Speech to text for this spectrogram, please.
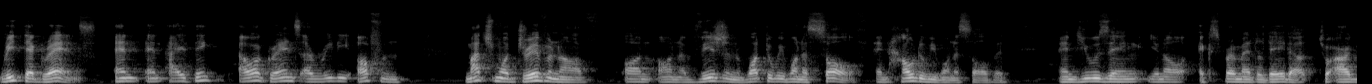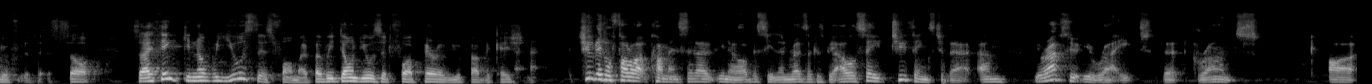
read their grants. And and i think our grants are really often much more driven off on, on a vision what do we want to solve and how do we want to solve it and using you know experimental data to argue with this. So so i think you know we use this format but we don't use it for a peer-reviewed publication. Two little follow-up comments and uh, you know obviously then reza because i will say two things to that. Um, you're absolutely right that grants are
